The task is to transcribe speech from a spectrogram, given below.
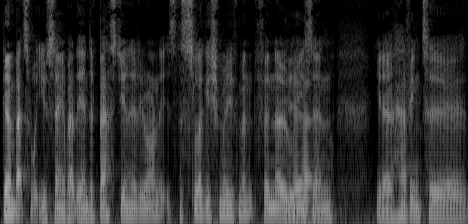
going back to what you were saying about the end of Bastion earlier on. It's the sluggish movement for no yeah. reason. You know, having to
